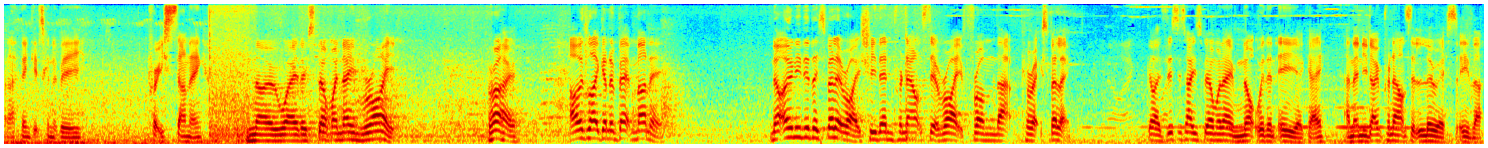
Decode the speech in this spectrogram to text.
and I think it's going to be pretty stunning. No way, they spelt my name right. Bro, I was like going to bet money. Not only did they spell it right, she then pronounced it right from that correct spelling. Guys, this is how you spell my name, not with an E, okay? And then you don't pronounce it Lewis either.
